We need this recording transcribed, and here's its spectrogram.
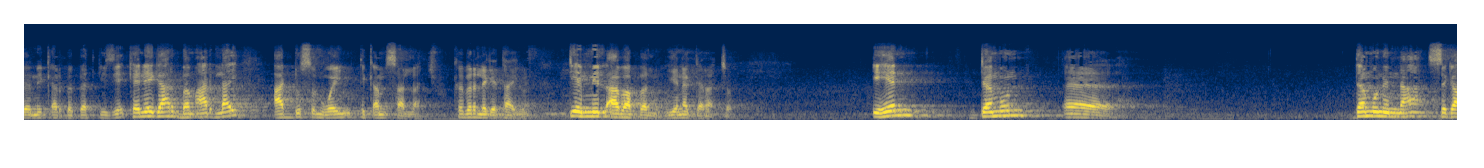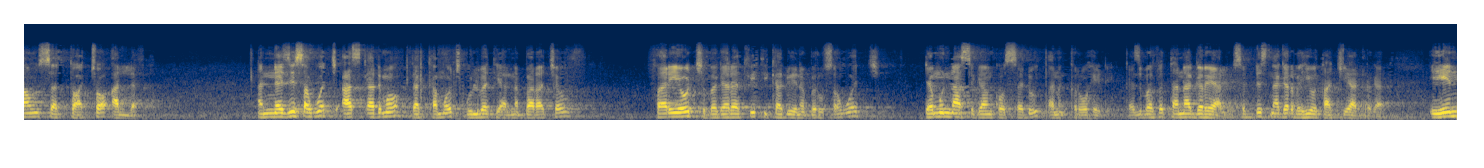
በሚቀርብበት ጊዜ ከእኔ ጋር በማዕድ ላይ አዲሱን ወይን ትቀምሳላችሁ። ክብር ለጌታ ይሁን የሚል አባባል የነገራቸው። ይሄን ደሙን ደሙንና ስጋውን ሰጥቷቸው አለፈ። እነዚህ ሰዎች አስቀድሞ ደካሞች፣ ጉልበት ያልነበራቸው ፈሪዎች፣ በገረት ፊት ይከዱ የነበሩ ሰዎች ደሙና ስጋን ከወሰዱ ጠንክሮ ሄደ። ከዚህ በፊት ተናገር ያለው ስድስት ነገር በሕይወታቸው ያደርጋል። ይህን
